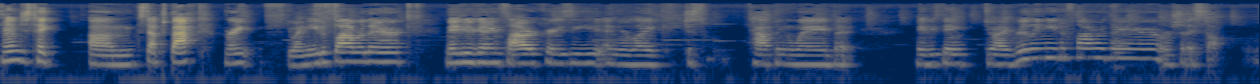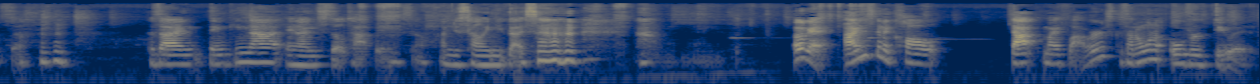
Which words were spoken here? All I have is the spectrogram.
And just take um, steps back, right? Do I need a flower there? Maybe you're getting flower crazy and you're like just tapping away, but maybe think, do I really need a flower there or should I stop? So, because I'm thinking that and I'm still tapping. So I'm just telling you guys. okay, I'm just going to call that my flowers because I don't want to overdo it.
